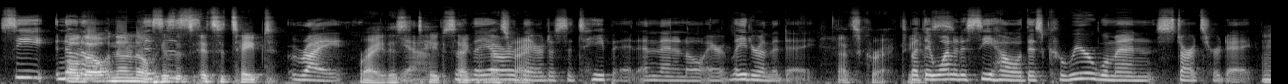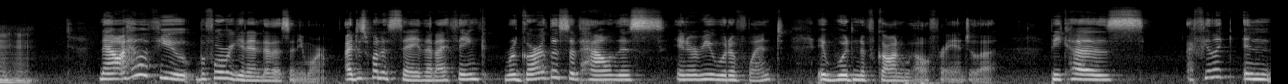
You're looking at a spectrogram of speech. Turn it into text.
See, no, Although no no, no this because is- it's it's a taped right. right, it's Yeah. a taped so segment. they are right. there just to tape it, and then it'll air later in the day. That's correct. but they wanted to see how this career woman starts her day. Mm-hmm. Now, I have a few, before we get into this anymore, I just want to say that I think, regardless of how this interview would have went, it wouldn't have gone well for Angela. Because I feel like in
